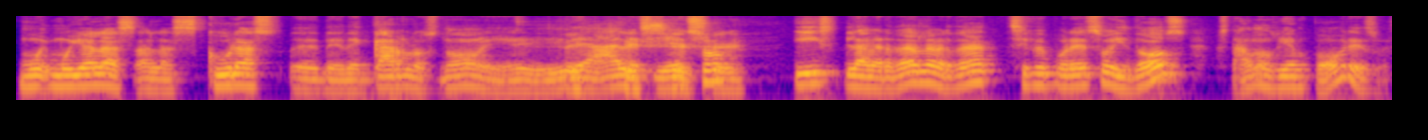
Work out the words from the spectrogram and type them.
muy, muy a las, a las curas eh, de, de Carlos, ¿no? Y- Ideales sí, y sí, eso. sí. Y la verdad, la verdad, sí fue por eso. Y dos, estábamos bien pobres, güey.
